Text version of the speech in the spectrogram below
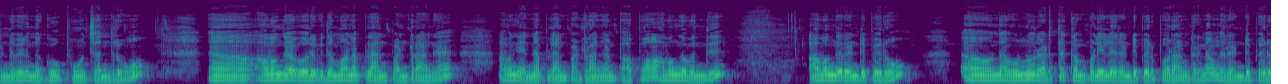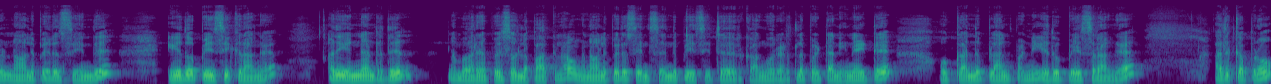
ரெண்டு பேரும் இந்த கோபுவும் சந்துருவும் அவங்க ஒரு விதமான பிளான் பண்ணுறாங்க அவங்க என்ன பிளான் பண்ணுறாங்கன்னு பார்ப்போம். அவங்க வந்து அவங்க ரெண்டு பேரும் இந்த இன்னொரு அடுத்த கம்பெனியில் ரெண்டு பேர் போகிறாங்கன்றதுல அவங்க ரெண்டு பேரும் நாலு பேரும் சேர்ந்து ஏதோ பேசிக்கிறாங்க. அது என்னன்றது நம்ம வர எபிசோடில் பார்க்கலாம் அவங்க நாலு பேரும் சேர்ந்து சேர்ந்து பேசிகிட்டு இருக்காங்க. ஒரு இடத்துல போயிட்டு அன்றைக்கி நைட்டு உட்காந்து பிளான் பண்ணி ஏதோ பேசுகிறாங்க அதுக்கப்புறம்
